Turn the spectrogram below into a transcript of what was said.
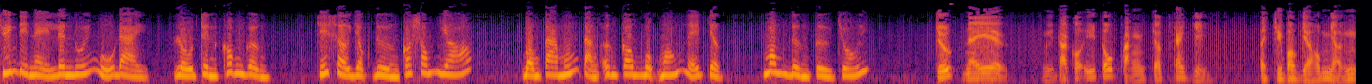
Chuyến đi này lên núi ngũ đài, lộ trình không gần, chỉ sợ dọc đường có sóng gió. Bọn ta muốn tặng ân công một món lễ vật, mong đừng từ chối. Trước nay người ta có ý tốt tặng cho cái gì, ta chưa bao giờ không nhận.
